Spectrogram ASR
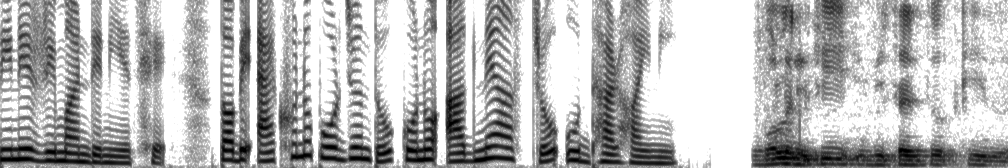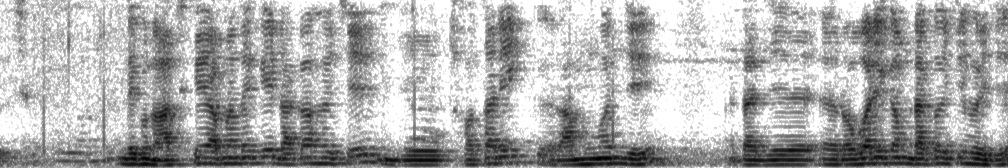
দিনের রিমান্ডে নিয়েছে তবে এখনও পর্যন্ত কোনো আগ্নেয়াস্ত্র উদ্ধার হয়নি। বলেন কি বিস্তারিত কি রয়েছে? দেখুন আজকে আপনাদেরকে ডাকা হয়েছে যে ছ তারিখ রামগঞ্জে একটা যে রবারি কাম ডাকাইটি হয়েছে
